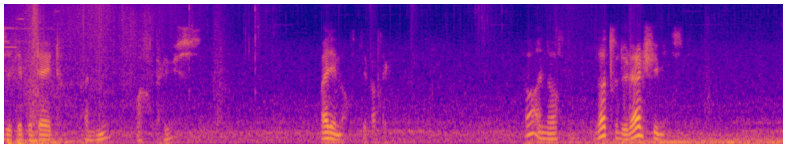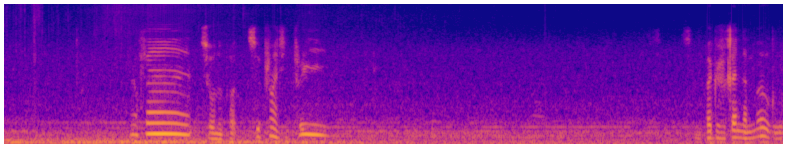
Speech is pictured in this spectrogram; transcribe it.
Vous étiez peut-être amis, voire plus. Bah, elle est morte, c'est pas très grave. Oh, un ordre. Note de l'alchimiste. Enfin, sur nos. Ce plan est une pluie. Ce pas que je craigne la mort ou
